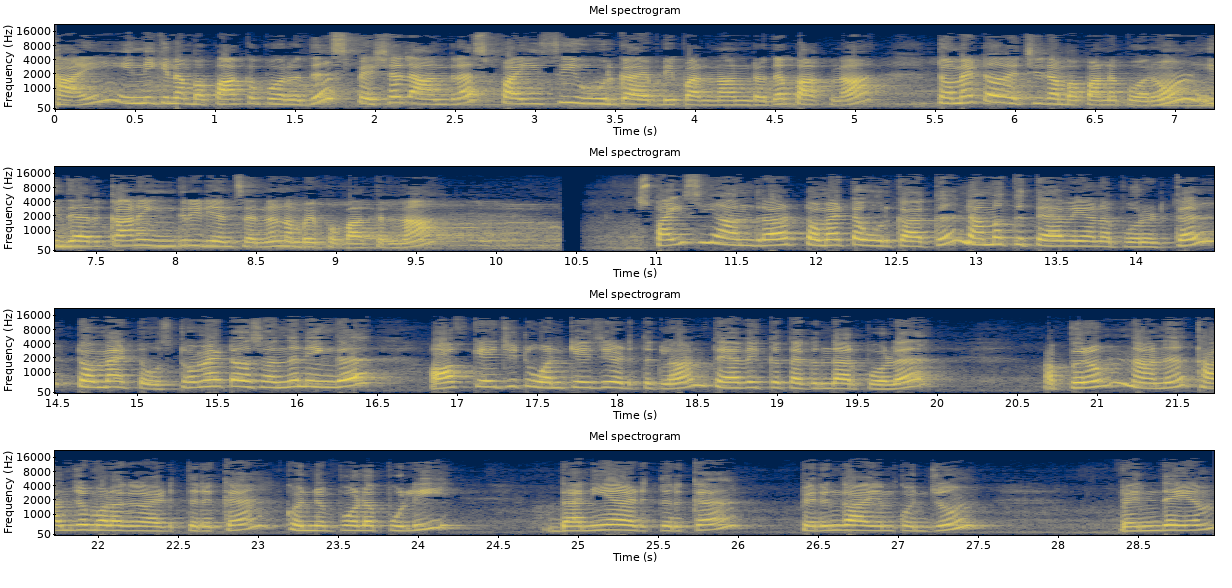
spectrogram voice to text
ஹாய் இன்னைக்கு நம்ம பார்க்க போறது ஸ்பெஷல் ஆந்திரா ஸ்பைசி ஊறுகாய் எப்படி பண்ணலான்றத பார்க்கலாம். டொமேட்டோ வச்சு நம்ம பண்ண போறோம். இதற்கான இன்கிரீடியன்ஸ் என்ன நம்ம இப்போ பார்த்துடலாம். ஸ்பைசி ஆந்திரா டொமேட்டோ ஊறுகாய்க்கு நமக்கு தேவையான பொருட்கள் டொமேட்டோஸ் டொமேட்டோஸ் வந்து நீங்க half KG to one KG எடுத்துக்கலாம். தேவைக்கு தகுந்தாற் போல. அப்புறம் நான் காஞ்ச மிளகாய் எடுத்திருக்கேன். கொஞ்சம் போல புளி தனியா எடுத்திருக்கேன். பெருங்காயம் கொஞ்சம் வெந்தயம்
